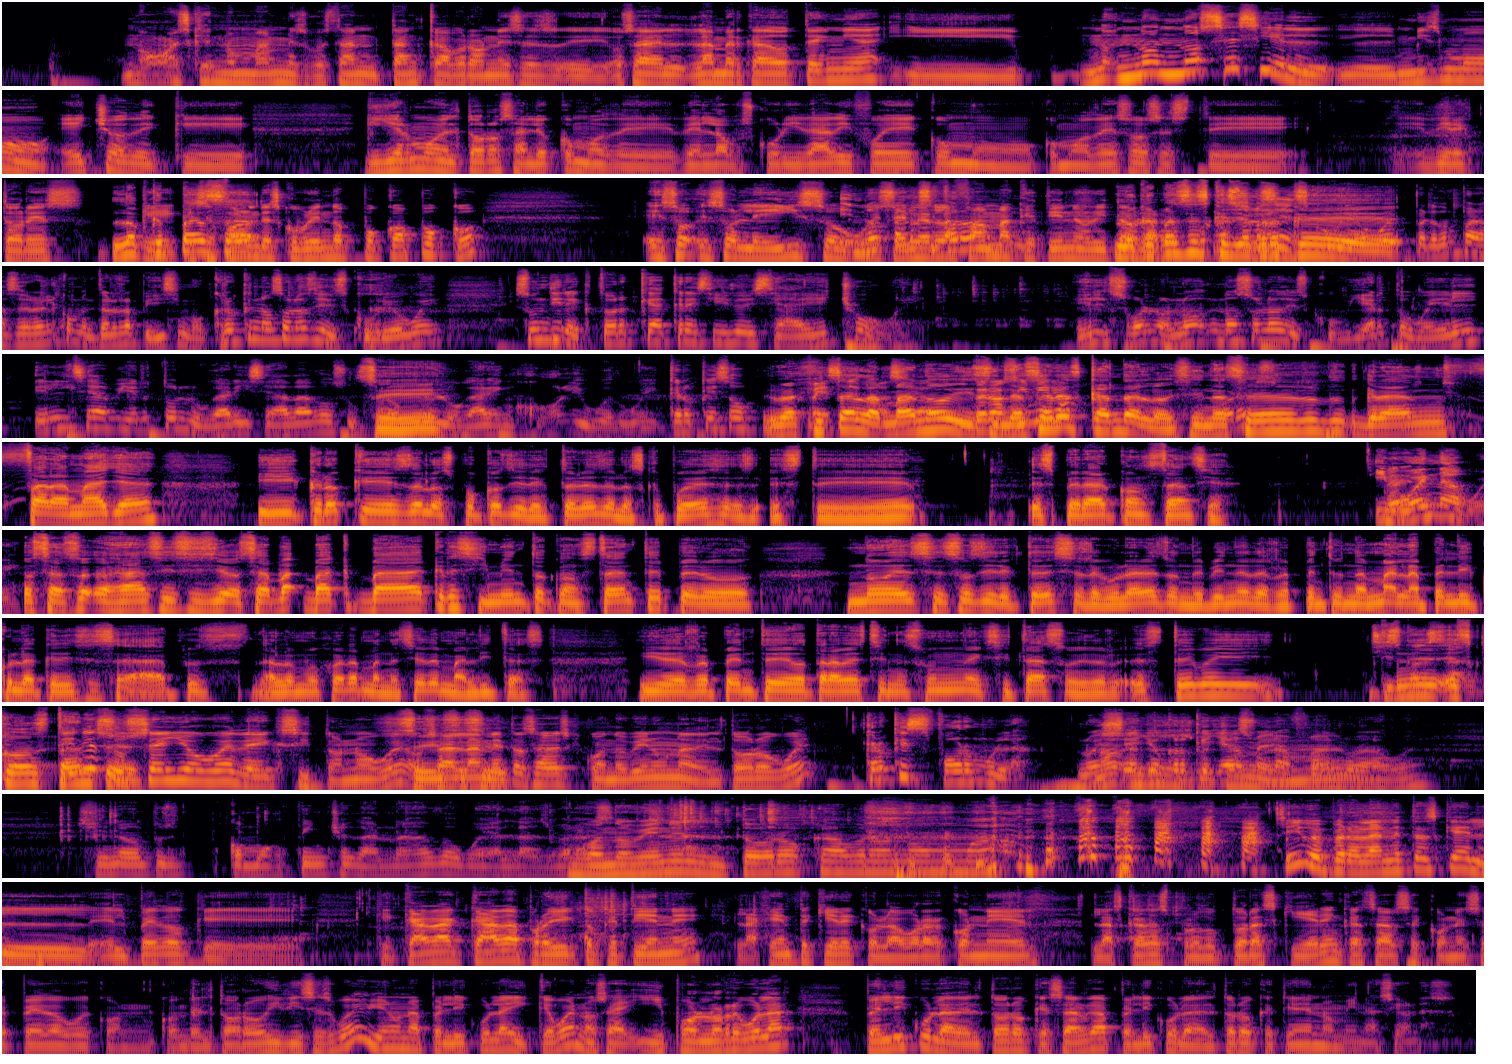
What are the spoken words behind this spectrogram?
No, es que no mames, güey, están tan cabrones. es, eh, o sea, el- la mercadotecnia y... No, no, no sé si el, el mismo hecho de que Guillermo del Toro salió como de, de la oscuridad y fue como, como de esos este, eh, directores Lo que, que que pasa- se fueron descubriendo poco a poco. Eso, eso le hizo, no güey, tener la fueron- fama que tiene ahorita. Lo que pasa es que yo creo que- perdón para cerrar el comentario rapidísimo. Creo que no solo se descubrió, güey. Es un director que ha crecido y se ha hecho, güey. Él solo, no, no solo descubierto, güey. Él, él se ha abierto lugar y se ha dado su Sí. propio lugar en Hollywood, güey. Creo que eso. Y bajita la demasiado. mano y Pero sin hacer mira. escándalo, y sin hacer gran faramaya. Y creo que es de los pocos directores de los que puedes es- este, esperar constancia. Y buena, güey. O sea, so- ajá, sí, sí, sí. O sea, va, va, va a crecimiento constante, pero no es esos directores irregulares donde viene de repente una mala película que dices, ah, pues a lo mejor amaneció de malitas. Y de repente otra vez tienes un exitazo. Y de- este güey tiene- es constante. constante. Tiene su sello, güey, de éxito, ¿no, güey? Sí, o sea, sí, la sí. neta, sabes que cuando viene una del toro, güey. Creo que es fórmula. No, es eso yo se creo que ya es una fórmula. ¿verdad, güey. Si no, pues como pinche ganado, güey, a las brasas. Cuando viene el toro, cabrón, no mames. sí, güey, pero la neta es que el, el pedo que, que cada, cada proyecto que tiene, la gente quiere colaborar con él, las casas productoras quieren casarse con ese pedo, güey, con, con Del Toro, y dices, güey, viene una película y qué bueno, o sea, y por lo regular, película del Toro que salga, película del Toro que tiene nominaciones.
